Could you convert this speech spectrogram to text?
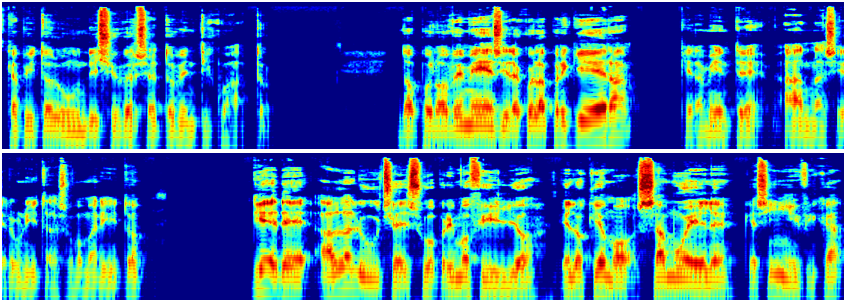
capitolo 11, versetto 24. Dopo nove mesi da quella preghiera, chiaramente Anna si era unita a suo marito, diede alla luce il suo primo figlio e lo chiamò Samuele, che significa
